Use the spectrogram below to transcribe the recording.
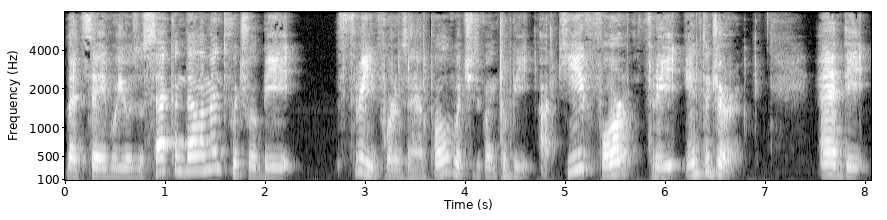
let's say we use a second element, which will be 3, for example, which is going to be a key for 3 integer. And the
